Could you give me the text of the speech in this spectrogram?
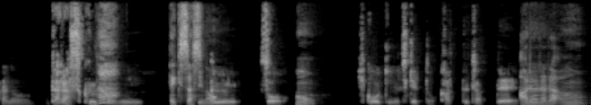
あの、ダラス空港にテキサスの？行く、そう、うん。飛行機のチケットを買ってちゃって、あららら、うん。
